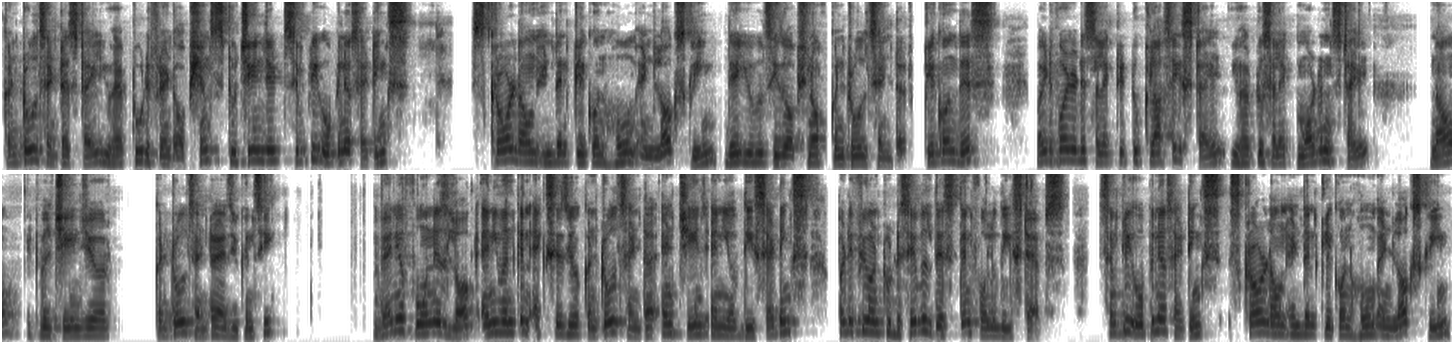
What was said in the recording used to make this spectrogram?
control center style. You have two different options. To change it simply open your settings Scroll down and then click on home and lock screen. There you will see the option of control center. Click on this. By default it is selected to classic style. You have to select modern style. Now it will change your control center as you can see. When your phone is locked, anyone can access your control center and change any of these settings. But if you want to disable this, then follow these steps. Simply open your settings, scroll down and then click on home and lock screen.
